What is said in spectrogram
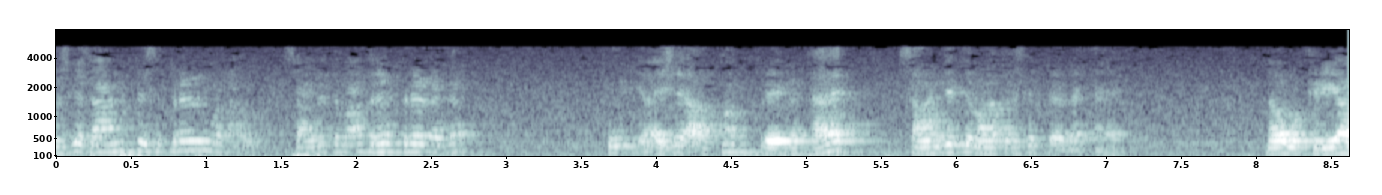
उसके सान्निध्य से प्रेरक बना हुआ सान्निध्य मात्र है प्रेरक सूर्य ऐसे आत्मा प्रेरक है? सान्निध्य मात्र से प्रेरक है। न वो क्रिया,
